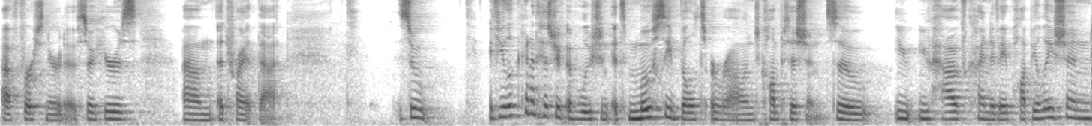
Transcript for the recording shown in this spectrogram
uh, first narrative. So here's um, a try at that. So if you look at the history of evolution, it's mostly built around competition. So you, you have kind of a population,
